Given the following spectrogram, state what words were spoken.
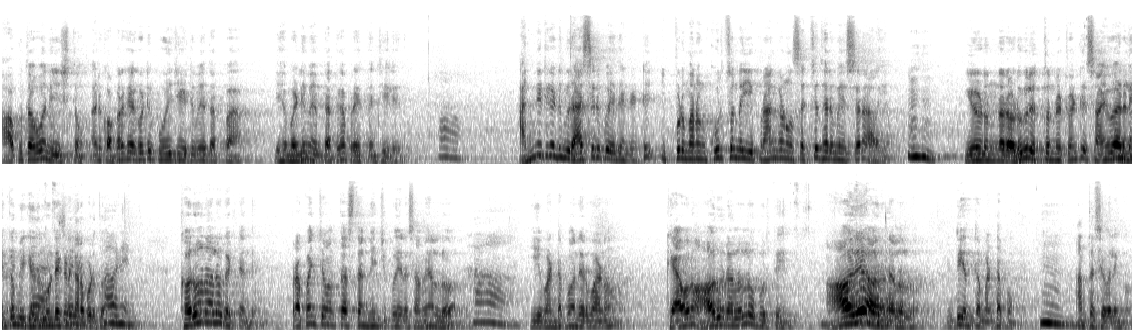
ఆపుతావో నీ ఇష్టం అని కొబ్బరికాయ కొట్టి పూజ చేయటమే తప్ప ఇక మళ్ళీ మేము పెద్దగా ప్రయత్నం చేయలేదు. అన్నిటికంటే మీరు ఆశ్చర్యపోయేది ఏంటంటే ఇప్పుడు మనం కూర్చున్న ఈ ప్రాంగణం సత్యధర్మేశ్వర ఆలయం. ఏడున్నర అడుగులు ఎత్తున్నటువంటి స్వామివారి లింగం మీకు ఎదురుగుండే ఇక్కడ కనబడుతుంది అవునండి. కరోనాలో కట్టింది ప్రపంచం అంతా స్తంభించిపోయిన సమయంలో ఈ మంటపం నిర్మాణం కేవలం ఆరు నెలల్లో పూర్తయింది. ఆరే ఆరు నెలల్లో. ఇంటి ఇంత మంటపం. అంత శివలింగం.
